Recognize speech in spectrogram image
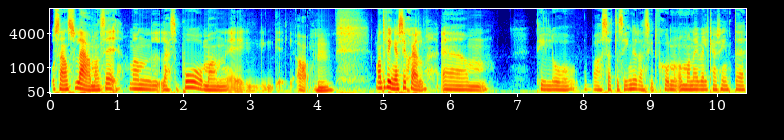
och sen så lär man sig. Man läser på och man, eh, ja, man tvingar sig själv ehm, till att att bara sätta sig in i den situationen. Och man är väl kanske inte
